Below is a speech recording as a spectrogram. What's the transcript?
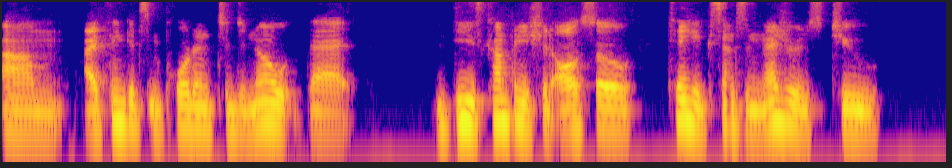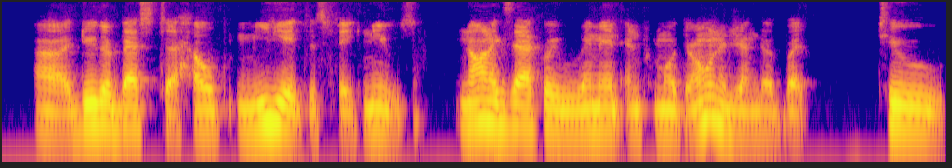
um, I think it's important to denote that these companies should also take extensive measures to uh, do their best to help mediate this fake news. Not exactly limit and promote their own agenda, but to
